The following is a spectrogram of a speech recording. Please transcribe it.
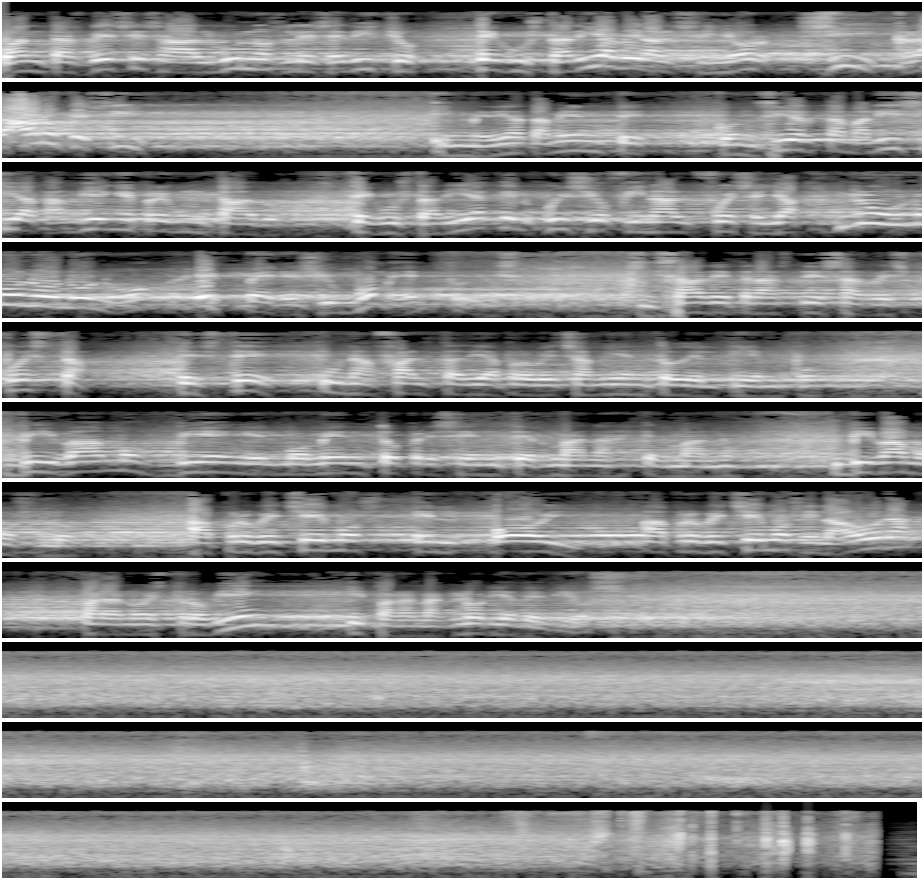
cuántas veces a algunos les he dicho, ¿te gustaría ver al Señor? Sí, claro que sí inmediatamente, con cierta malicia, también he preguntado, ¿te gustaría que el juicio final fuese ya? No, no, no, no, no, espérese un momento. Quizá detrás de esa respuesta esté una falta de aprovechamiento del tiempo. Vivamos bien el momento presente, hermana, hermano. Vivámoslo. Aprovechemos el hoy, aprovechemos el ahora para nuestro bien y para la gloria de Dios.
